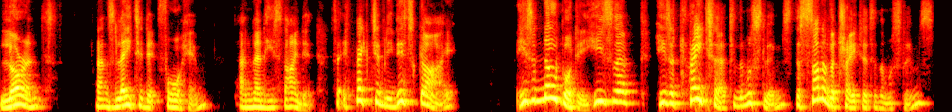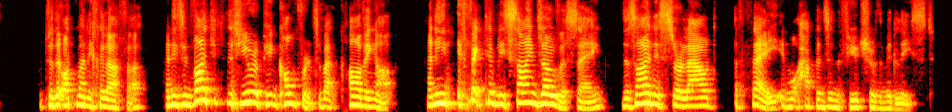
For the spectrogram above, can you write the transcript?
Lawrence translated it for him and then he signed it. So effectively, this guy, he's a nobody. He's a he's a traitor to the Muslims, the son of a traitor to the Muslims, to the Ottoman Khilafah, and he's invited to this European conference about carving up, and he effectively signs over saying the Zionists are allowed a say in what happens in the future of the Middle East.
